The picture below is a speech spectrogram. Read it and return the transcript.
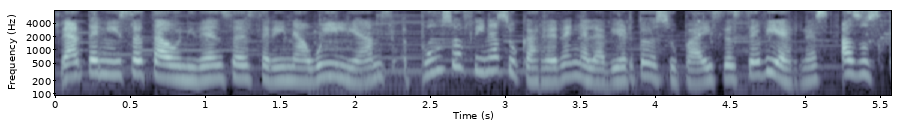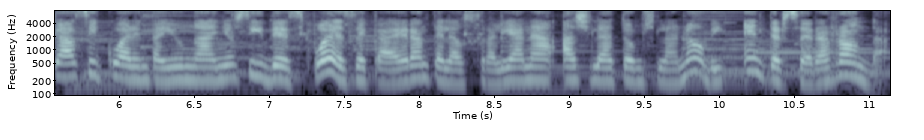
La tenista estadounidense Serena Williams puso fin a su carrera en el abierto de su país este viernes a sus casi 41 años y después de caer ante la australiana Ashla Tomslanovic en tercera ronda.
